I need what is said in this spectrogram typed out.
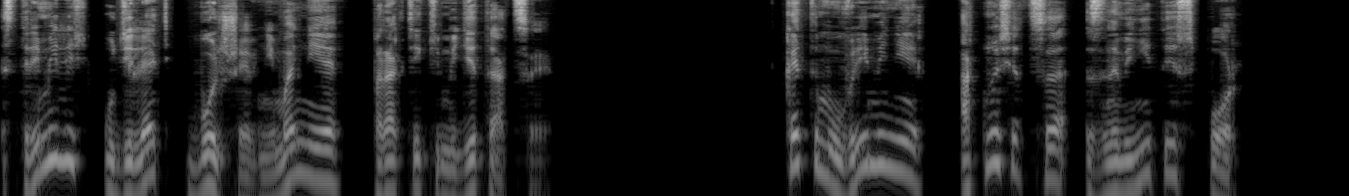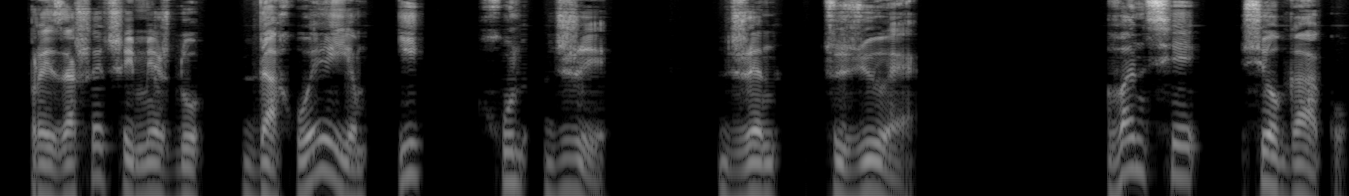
стремились уделять большее внимание практике медитации. К этому времени относится знаменитый спор, произошедший между Дахуэем и Хунджи, Джен Цузюэ. Ванси Сёгаку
